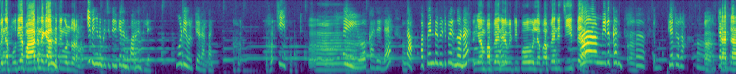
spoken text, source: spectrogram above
പിന്നെ പുതിയ പാട്ടിന്റെ കാസറ്റും കൊണ്ടുവരണം. ഇതിങ്ങനെ പിടിച്ച് തിരിക്കരുതെന്ന് പറഞ്ഞിട്ടില്ലേ? മുടി വൃത്തിയിടാക്കാൻ അയ്യോ കരയല്ലേ? പപ്പേന്റെ വീട്ടിൽ പോയിരുന്നോണേ. ഞാൻ പപ്പേന്റെ വീട്ടിൽ പോവില്ല. പപ്പേന്റെ ചീത്ത. മിടുക്കൻ. ആ. കേട്ടോറാ ടാറ്റാ.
